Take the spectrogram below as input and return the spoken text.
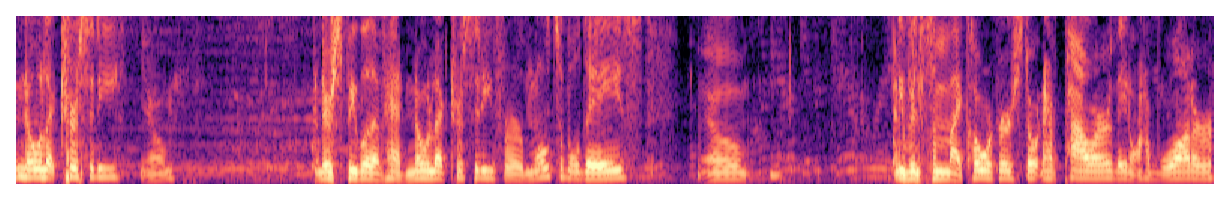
no electricity. You know, there's people that have had no electricity for multiple days. You know, even some of my coworkers don't have power. They don't have water.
